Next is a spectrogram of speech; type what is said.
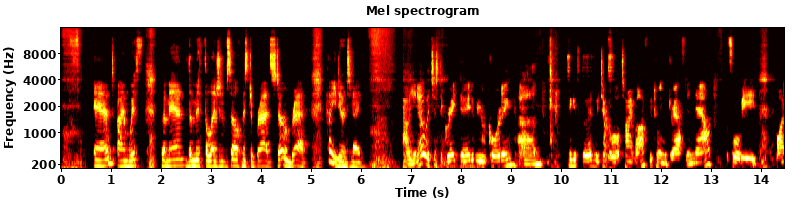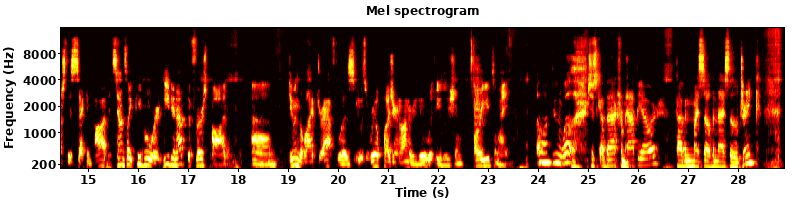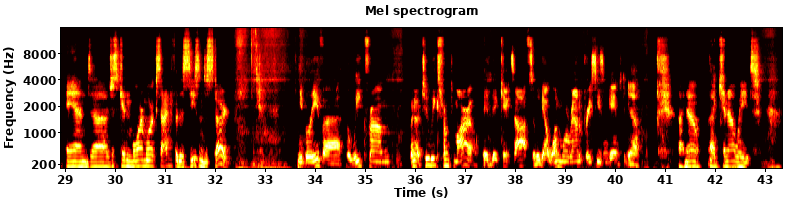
and I'm with the man, the myth, the legend himself, Mr. Brad Stone. Brad, how you doing tonight? Oh, you know, it's just a great day to be recording. Um, I think it's good. We took a little time off between the draft and now before we launched this second pod. It sounds like people were eating up the first pod. Um, doing the live draft was it was a real pleasure and honor to do it with you, Lucien. How are you tonight? Oh, I'm doing well. Just got back from happy hour, having myself a nice little drink, and uh, just getting more and more excited for this season to start. Can you believe uh, a week from, or no, two weeks from tomorrow, it, it kicks off. So we got one more round of preseason games to go. I know. I cannot wait.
